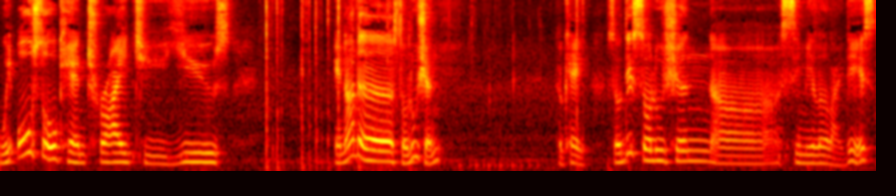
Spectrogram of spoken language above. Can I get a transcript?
we also can try to use another solution. Okay so this solution uh, similar like this.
